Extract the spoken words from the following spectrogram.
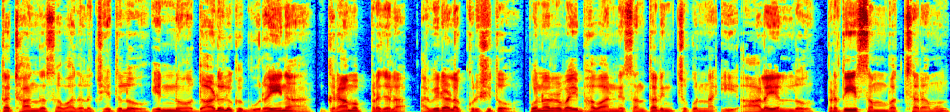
మతఛాందసవాదుల చేతిలో ఎన్నో దాడులకు గురైన గ్రామ ప్రజల అవిరళ కృషితో పునర్వైభవాన్ని సంతరించుకున్న ఈ ఆలయంలో ప్రతి సంవత్సరము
